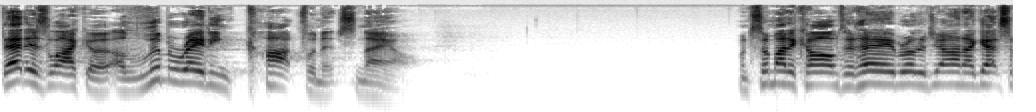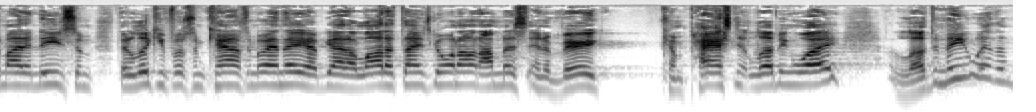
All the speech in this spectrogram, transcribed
that is like a, a liberating confidence now. When somebody called and said, Hey, Brother Jon, I got somebody that needs some, they're looking for some counseling, and they have got a lot of things going on. I'm just in a very compassionate, loving way. I'd love to meet with them.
